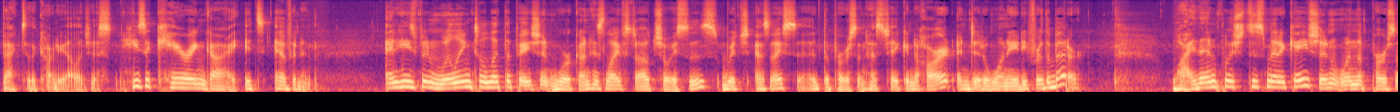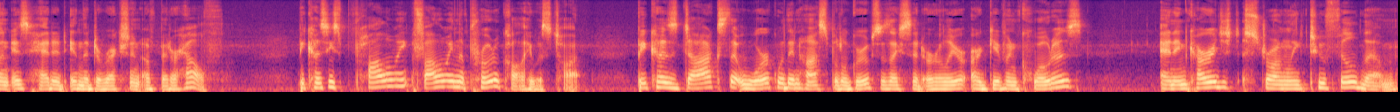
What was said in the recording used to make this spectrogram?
Back to the cardiologist. He's a caring guy, it's evident. And he's been willing to let the patient work on his lifestyle choices, which, as I said, the person has taken to heart and did a 180 for the better. Why then push this medication when the person is headed in the direction of better health? because he's following following the protocol he was taught. Because docs that work within hospital groups, as I said earlier, are given quotas and encouraged strongly to fill them.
